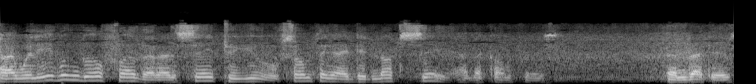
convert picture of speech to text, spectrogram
I will even go further and say to you something I did not say at the conference, and that is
